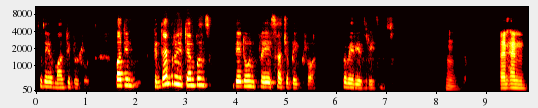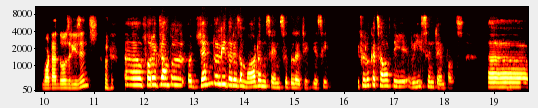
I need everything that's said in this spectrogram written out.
So they have multiple roles but in contemporary temples they don't play such a big role for various reasons Hmm. And and what are those reasons? Uh, for example, uh, generally there is a modern sensibility. You see, if you look at some of the recent temples, uh,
